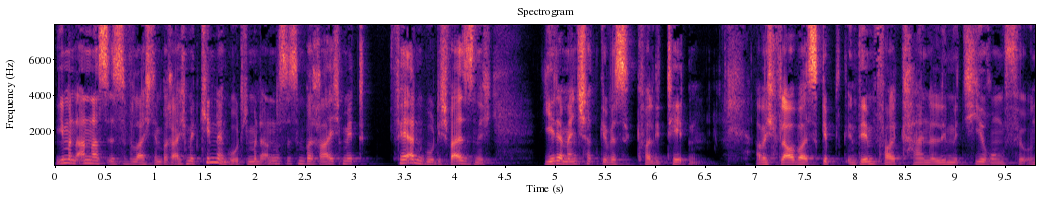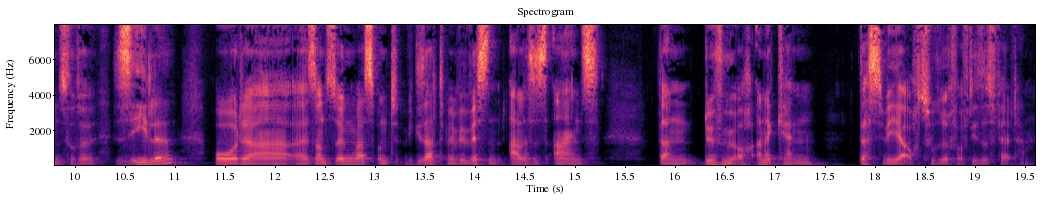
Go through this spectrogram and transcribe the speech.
Jemand anders ist vielleicht im Bereich mit Kindern gut. Jemand anders ist im Bereich mit Pferden gut. Ich weiß es nicht. Jeder Mensch hat gewisse Qualitäten. Aber ich glaube, es gibt in dem Fall keine Limitierung für unsere Seele oder äh, sonst irgendwas. Und wie gesagt, wenn wir wissen, alles ist eins, dann dürfen wir auch anerkennen, dass wir ja auch Zugriff auf dieses Feld haben.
